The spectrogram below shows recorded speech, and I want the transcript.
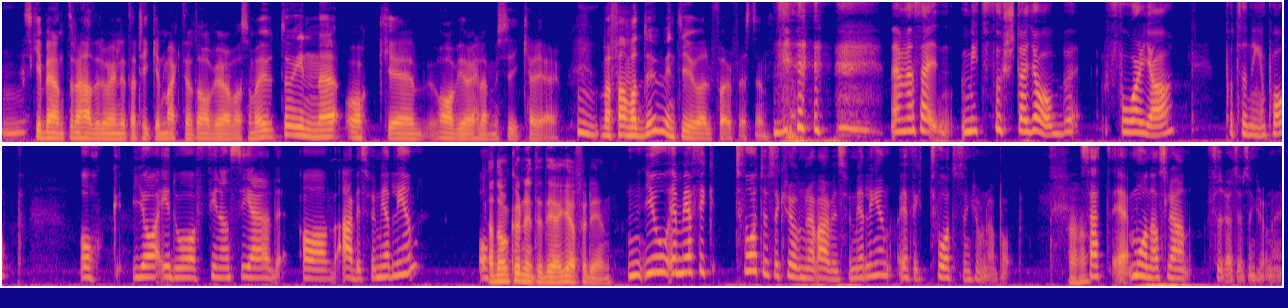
Mm. skribenterna hade då enligt artikeln makten att avgöra vad som var ute och inne och eh, avgöra hela musikkarriär. Mm. Vad fan var du intervjuad för förresten? Nej, men så här, mitt första jobb får jag på tidningen Pop och jag är då finansierad av Arbetsförmedlingen. Ja, de kunde inte dega för din. Mm, Jo, men jag fick 2000 kronor av Arbetsförmedlingen och jag fick 2000 kronor av POP. Aha. Så att eh, månadslön 4000 kronor.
